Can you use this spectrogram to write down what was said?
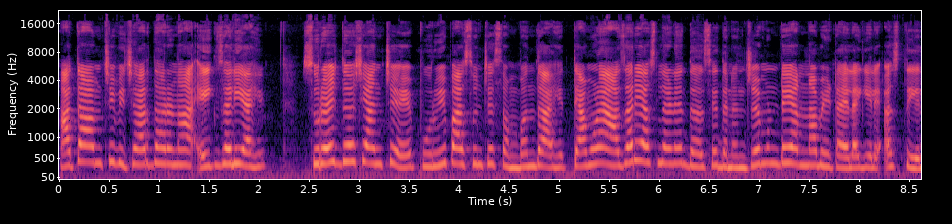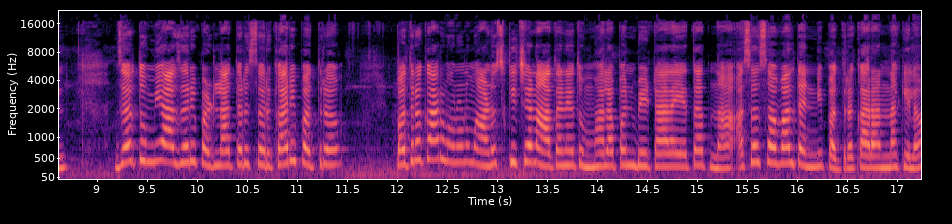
आता आमची विचारधारणा एक झाली आहे. सुरेश धस यांचे पूर्वीपासूनचे संबंध आहेत. त्यामुळे आजारी असल्याने धस हे धनंजय मुंडे यांना भेटायला गेले असतील. जर तुम्ही आजारी पडला तर सरकारी पत्र पत्रकार म्हणून माणुसकीच्या नात्याने तुम्हाला पण भेटायला येतात ना? असा सवाल त्यांनी पत्रकारांना केला.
